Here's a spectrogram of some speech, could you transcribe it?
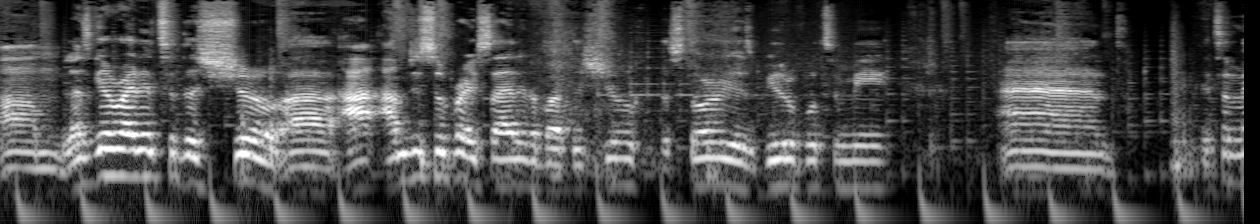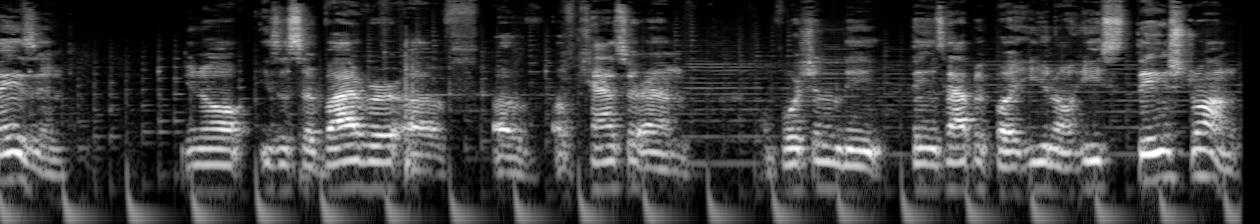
Um, let's get right into the show. Uh, I, am just super excited about the show. The story is beautiful to me, and it's amazing. You know, he's a survivor of of, of cancer, and Unfortunately, things happen, but you know, he's staying strong.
